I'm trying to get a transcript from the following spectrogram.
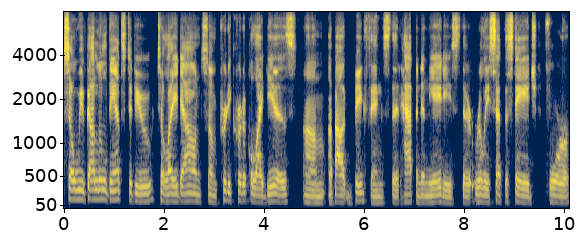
So we've got a little dance to do to lay down some pretty critical ideas um, about big things that happened in the 80s that really set the stage for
